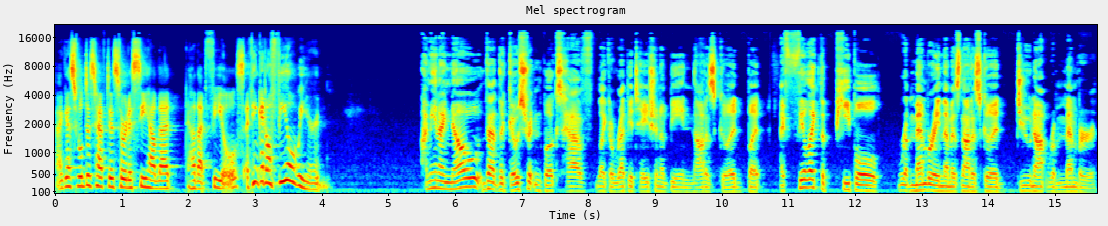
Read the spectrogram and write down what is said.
I guess we'll just have to sort of see how that how that feels. I think it'll feel weird. I mean, I know that the ghostwritten books have like a reputation of being not as good, but I feel like the people remembering them as not as good do not remember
